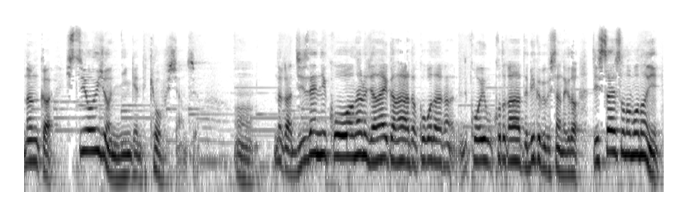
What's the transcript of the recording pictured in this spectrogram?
なんか必要以上に人間って恐怖しちゃうんですよ、うん、だから事前にこうなるんじゃないかなとここだかこういうことかなってビクビクしたんだけど実際そのものに、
